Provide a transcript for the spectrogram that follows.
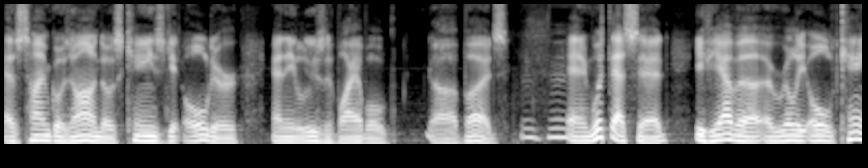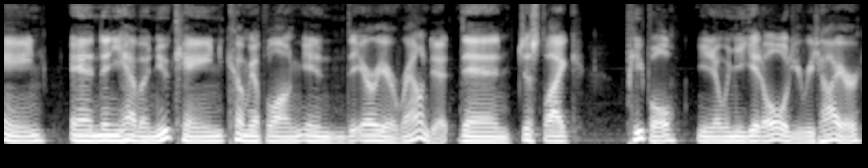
as time goes on, those canes get older and they lose the viable uh, buds. Mm-hmm. And with that said, if you have a, a really old cane and then you have a new cane coming up along in the area around it, then just like people, you know, when you get old, you retire.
